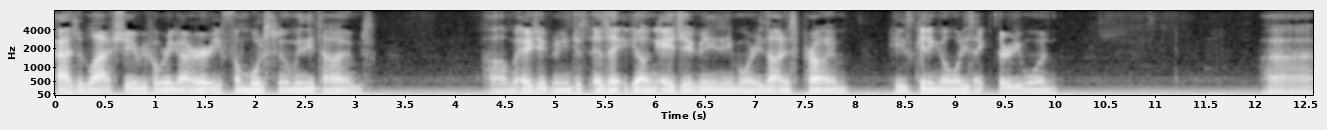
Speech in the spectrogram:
as of last year before he got hurt. He fumbled so many times. Um, AJ Green just isn't young AJ Green anymore. He's not in his prime. He's getting old. He's like 31. Uh,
